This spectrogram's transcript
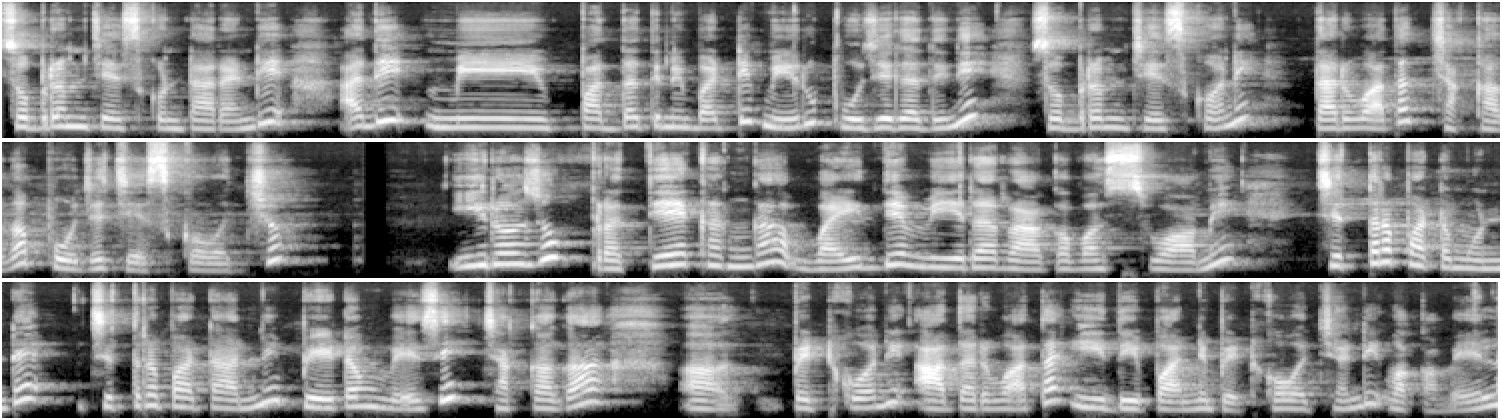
శుభ్రం చేసుకుంటారండి. అది మీ పద్ధతిని బట్టి మీరు పూజ గదిని శుభ్రం చేసుకొని తరువాత చక్కగా పూజ చేసుకోవచ్చు. ఈరోజు ప్రత్యేకంగా వైద్య వీర రాఘవ స్వామి చిత్రపటం ఉంటే చిత్రపటాన్ని పీఠం వేసి చక్కగా పెట్టుకొని ఆ తర్వాత ఈ దీపాన్ని పెట్టుకోవచ్చండి. ఒకవేళ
